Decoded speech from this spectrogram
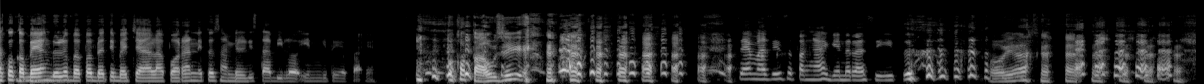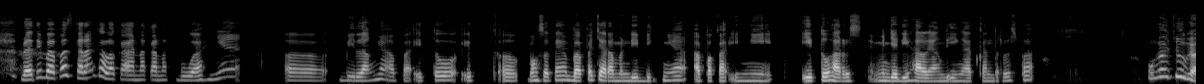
Aku kebayang dulu mm. Bapak berarti baca laporan itu sambil distabiloin gitu ya Pak ya. oh, kok tahu sih Saya masih setengah generasi itu. oh ya Berarti Bapak sekarang kalau ke anak-anak buahnya eh, bilangnya apa? Itu, it- eh, maksudnya Bapak cara mendidiknya apakah ini itu harus menjadi hal yang diingatkan terus, Pak? oh enggak juga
